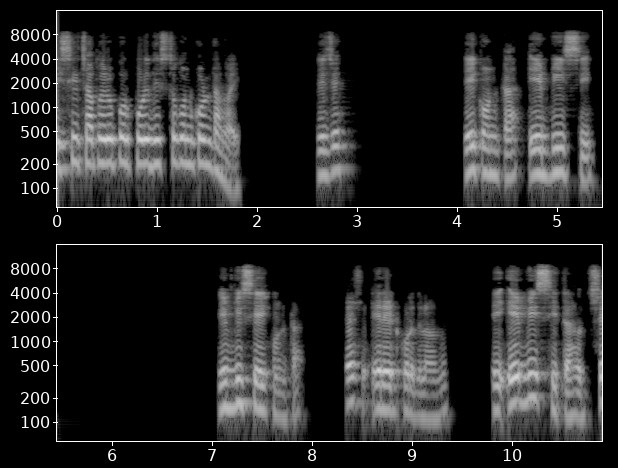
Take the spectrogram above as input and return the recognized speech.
এসি চাপের উপর পরিধিস্থ কোণ কোনটা হয়? এই যে, এই কোণটা এ বি সি এবিসি এই কোণটা। ঠিক এ রেড করে দিলাম আমি। এই এবিসিটা হচ্ছে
